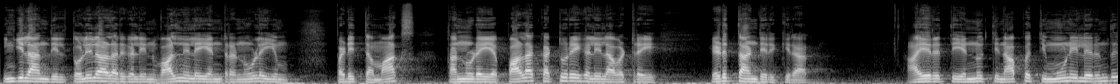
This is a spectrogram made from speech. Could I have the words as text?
இங்கிலாந்தில் தொழிலாளர்களின் வாழ்நிலை என்ற நூலையும் படித்த மார்க்ஸ் தன்னுடைய பல கட்டுரைகளில் அவற்றை எடுத்தாண்டிருக்கிறார். ஆயிரத்தி எண்ணூற்றி நாற்பத்தி மூணிலிருந்து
